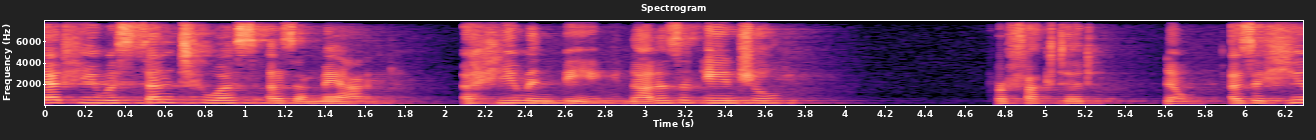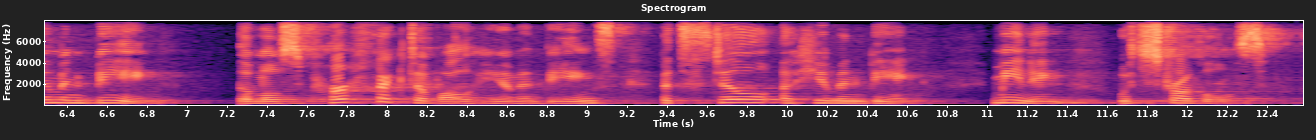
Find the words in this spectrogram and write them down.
Yet he was sent to us as a man, a human being, not as an angel, perfected, no, as a human being, the most perfect of all human beings, but still a human being, meaning with struggles,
